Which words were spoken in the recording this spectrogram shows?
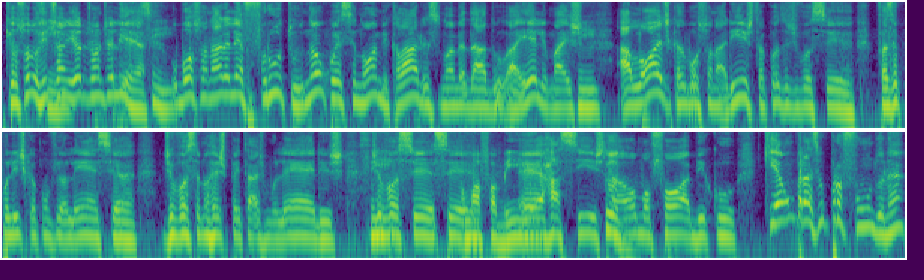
Porque eu sou do Rio Sim. de Janeiro, de onde ele é. Sim. O Bolsonaro, ele é fruto, não com esse nome, claro, esse nome é dado a ele, mas Sim. a lógica do bolsonarista, a coisa de você fazer política com violência, de você não respeitar as mulheres, de você ser Homofobia. É, racista, Tudo. homofóbico, que é um Brasil profundo, né?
